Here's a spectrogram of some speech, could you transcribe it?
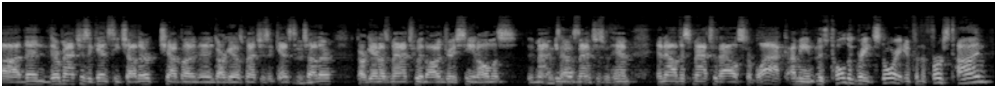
Uh, then their matches against each other, Ciampa and, and Gargano's matches against each Mhm. other. Gargano's match with Andre Cien Almas, the ma- you know, matches with him, and now this match with Aleister Black. I mean, it's told a great story, and for the first time,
